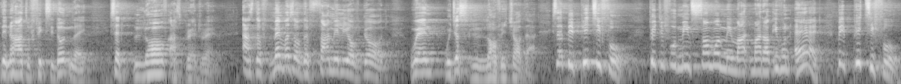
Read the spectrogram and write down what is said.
they know how to fix it, don't they? He said, love as brethren. As the members of the family of God, when we just love each other. He said, be pitiful. Pitiful means someone may, might, might have even erred. Be pitiful.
